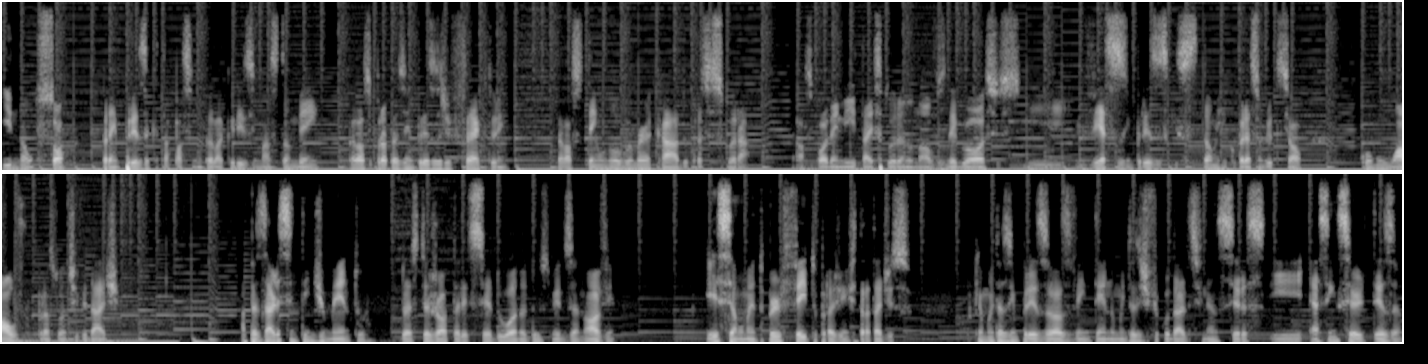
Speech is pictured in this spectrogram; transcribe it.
E não só para a empresa que está passando pela crise, mas também pelas próprias empresas de factoring, que elas têm um novo mercado para se explorar. Elas podem ali estar tá explorando novos negócios e ver essas empresas que estão em recuperação judicial como um alvo para sua atividade. Apesar desse entendimento do STJLC do ano 2019, esse é o momento perfeito para a gente tratar disso. Porque muitas empresas vêm tendo muitas dificuldades financeiras e essa incerteza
